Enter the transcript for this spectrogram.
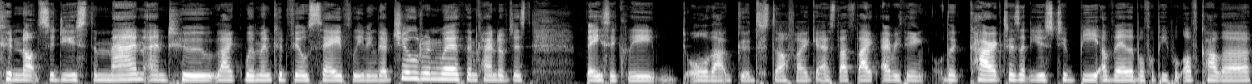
could not seduce the man and who like women could feel safe leaving their children with and kind of just basically all that good stuff i guess. That's like everything. The characters that used to be available for people of color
